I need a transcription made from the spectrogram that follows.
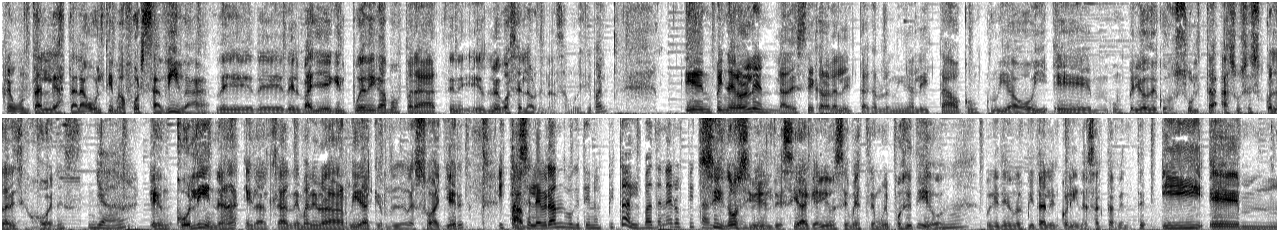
preguntarle hasta la última fuerza viva de, del Valle de Quilpué, digamos, para luego hacer la ordenanza municipal. En Peñarolén, la DC Carolina Leitao concluía hoy eh, un periodo de consulta a sus escolares y jóvenes. Ya. En Colina, el alcalde Mario Lagarría, que regresó ayer. Y está celebrando porque tiene hospital, va a tener hospital. Sí, no, sí, él decía que había un semestre muy positivo, porque tiene un hospital en Colina, exactamente. Y em,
